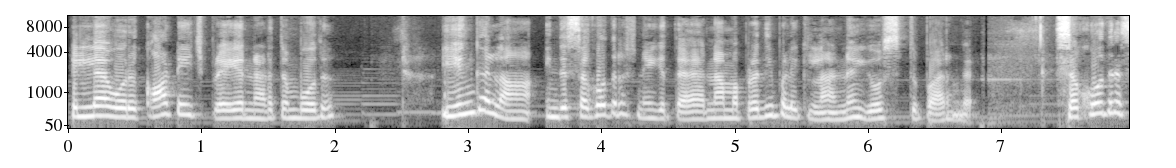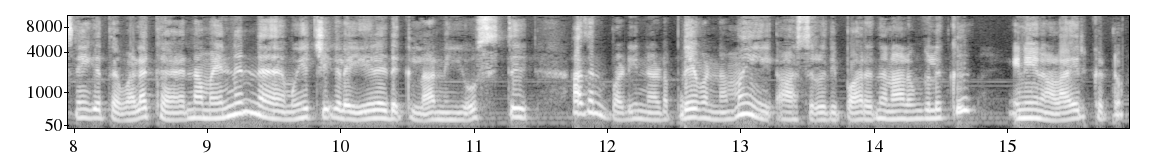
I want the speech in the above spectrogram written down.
இல்லை ஒரு காட்டேஜ் ப்ரேயர் நடத்தும் போது எங்கெல்லாம் இந்த சகோதர சிநேகத்தை நாம் பிரதிபலிக்கலாம்னு யோசித்து பாருங்க. சகோதர சிநேகத்தை வளர்க்க நம்ம என்னென்ன முயற்சிகளை ஏறெடுக்கலாம்னு யோசித்து அதன்படி நடப்போம். தேவன் நம்மை ஆசீர்வதிப்பார். இந்த நாள் உங்களுக்கு இனிய நாளாயிருக்கட்டும்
